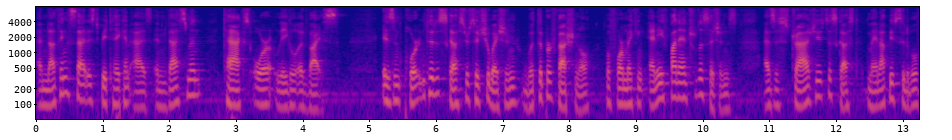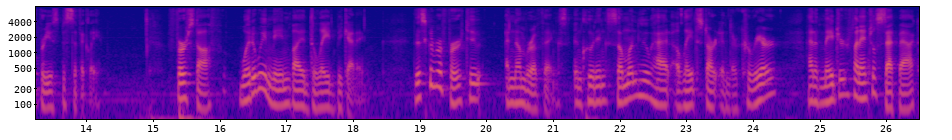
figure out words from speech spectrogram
and nothing said is to be taken as investment, tax, or legal advice. It is important to discuss your situation with the professional before making any financial decisions, as the strategies discussed may not be suitable for you specifically. First off, what do we mean by a delayed beginning? This could refer to a number of things, including someone who had a late start in their career, had a major financial setback,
